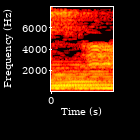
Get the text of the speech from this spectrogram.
see.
